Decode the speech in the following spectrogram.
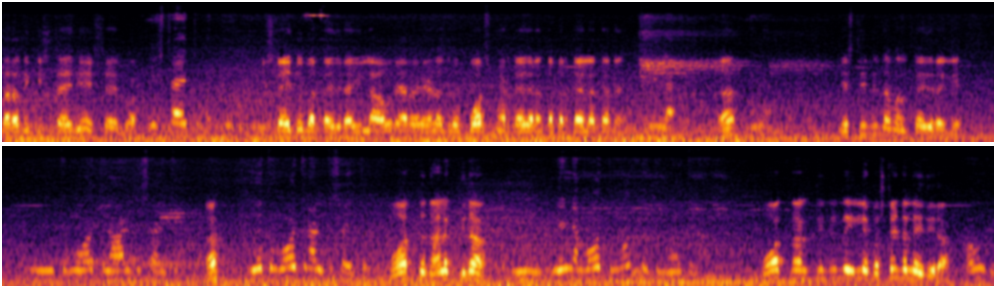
ಬರೋದಕ್ಕೆ ಇಷ್ಟ ಇದೆಯಾ ಇಷ್ಟ ಇಲ್ವಾ? ಇಷ್ಟ ಆಯ್ತು ಬರ್ತೀವಿ. ಇಷ್ಟ ಆಯ್ತು ಬರ್ತಾ ಇದ್ದೀರಾ? ಇಲ್ಲ ಅವ್ರು ಯಾರೋ ಹೇಳಿದ್ರು ಕೋರ್ಸ್ ಮಾಡ್ತಾ ಇದಾರೆ ಅಂತ ಬರ್ತಾ ಇಲ್ಲ ತಾನೇ? ಇಲ್ಲ. ಹಾಂ? ಎಷ್ಟು ದಿನದಿಂದ ಮಲ್ತಾ ಇದ್ದೀರಾ ಇಲ್ಲಿ? ಇವತ್ತು ಮೂವತ್ತ್ನಾಲ್ಕು ದಿವಸ ಆಯಿತು. ಹಾಂ? ಇವತ್ತು ಮೂವತ್ತ್ನಾಲ್ಕು ದಿವಸ ಆಯಿತು. ಮೂವತ್ತು ನಾಲ್ಕು ದಿನ ನಿನ್ನೆ ಮೂವತ್ತು ದಿನದಿಂದ ಇಲ್ಲೇ ಬಸ್ ಸ್ಟ್ಯಾಂಡಲ್ಲೇ ಇದ್ದೀರಾ? ಹೌದು.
